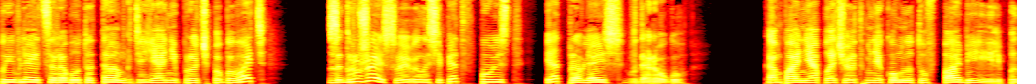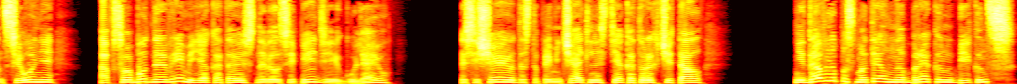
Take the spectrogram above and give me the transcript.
появляется работа там, где я не прочь побывать, загружаю свой велосипед в поезд и отправляюсь в дорогу. Компания оплачивает мне комнату в пабе или пансионе, а в свободное время я катаюсь на велосипеде и гуляю. Посещаю достопримечательности, о которых читал. Недавно посмотрел на Брэкон Биконс,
